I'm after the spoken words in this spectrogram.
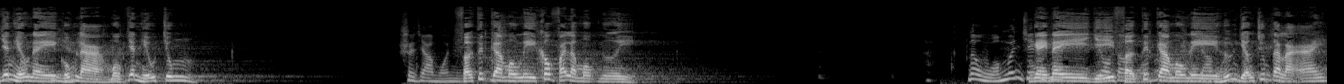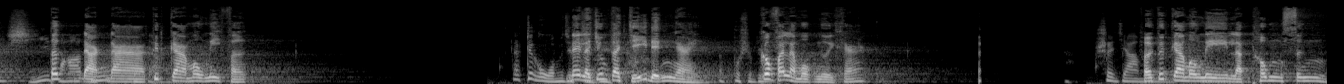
Danh hiệu này cũng là một danh hiệu chung. Phật Thích Ca Mâu Ni không phải là một người. Ngày nay vị Phật Thích Ca Mâu Ni hướng dẫn chúng ta là ai? Tất Đạt Đà Thích Ca Mâu Ni Phật đây là chúng ta chỉ định Ngài Không phải là một người khác. Phật Thích Ca Mâu Ni là thông xưng.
